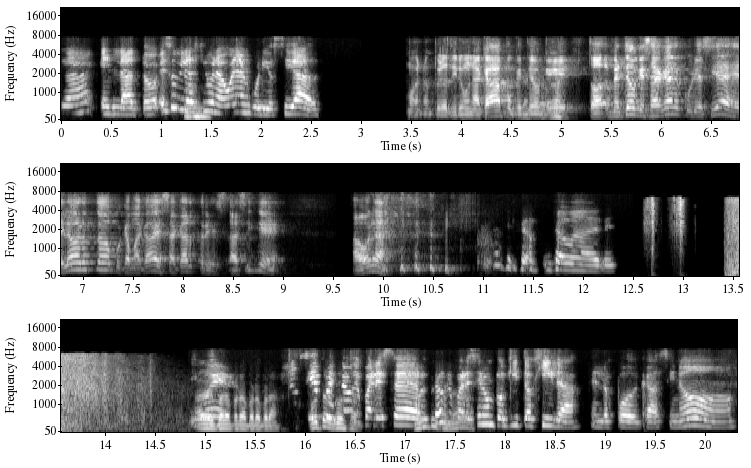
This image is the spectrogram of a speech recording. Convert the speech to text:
Ya, El dato, eso hubiera sido una buena curiosidad. Bueno, pero tiro una acá porque tengo que, to- me tengo que sacar curiosidades del orto porque me acaba de sacar tres. Así que, ahora, La puta madre. A ver, bueno, para, para, para, para. Siempre Otra tengo que parecer, Antes tengo que nada- parecer un poquito gira en los podcasts, si no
